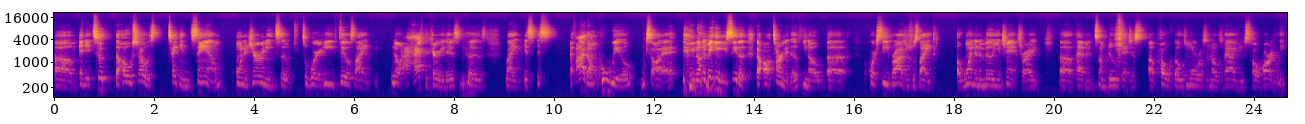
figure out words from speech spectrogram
Um, and it took the whole show is taking Sam on a journey to to where he feels like, no, I have to carry this Mhm. because like it's it's if I don't, who will? We saw that. you know what I mean? You see the the alternative, you know, uh course Steve Rogers was like a one in a million chance, right? Of having some dude that just uphold those morals and those values wholeheartedly.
